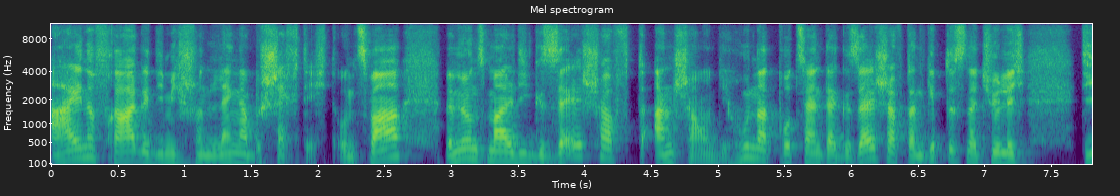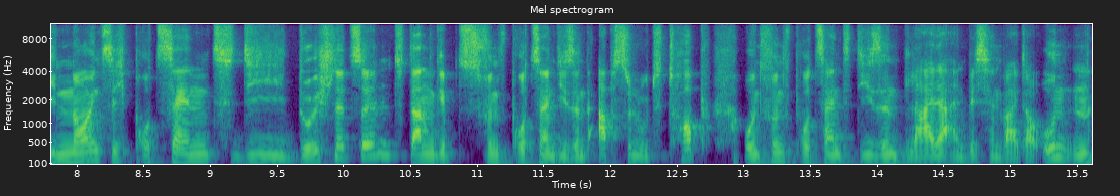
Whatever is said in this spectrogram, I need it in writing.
eine Frage, die mich schon länger beschäftigt. Und zwar, wenn wir uns mal die Gesellschaft anschauen, die 100 Prozent der Gesellschaft, dann gibt es natürlich die 90 Prozent, die Durchschnitt sind. Dann gibt es 5 Prozent, die sind absolut top und 5 Prozent, die sind leider ein bisschen weiter unten.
